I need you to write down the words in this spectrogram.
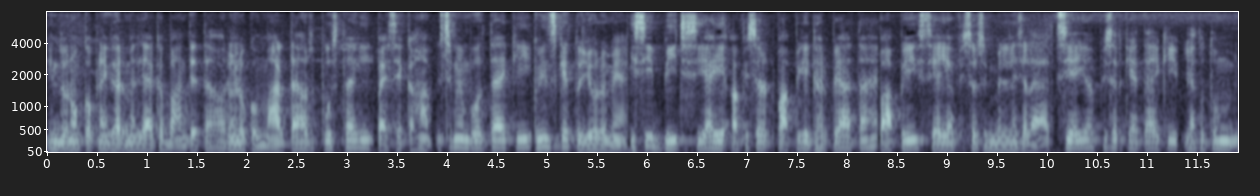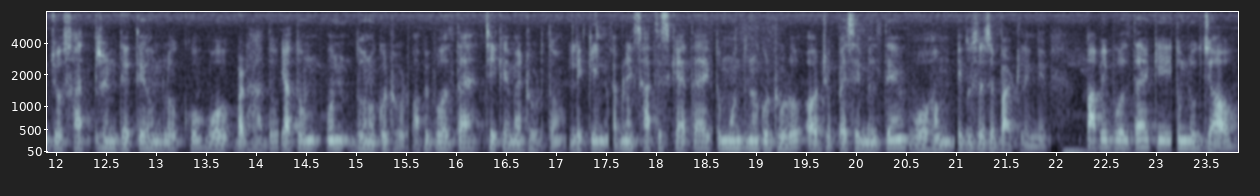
इन दोनों को अपने घर में ले आकर बाँध देता है और इन लोग को मारता है और पूछता है कि पैसे कहाँ स्टिगमैन बोलता है कि क्वींस के तुजोरे में है। इसी बीच सीआई ऑफिसर पापी के घर पे आता है। पापी सीआई ऑफिसर से मिलने चला जाता है। सीआई ऑफिसर कहता है कि या तो तुम जो सात परसेंट देते हो हम लोग को, वो बढ़ा दो, या तुम उन दोनों को ढूंढो। पापी बोलता है, ठीक है, मैं ढूंढता हूँ। लेकिन अपने साथी से कहता है, तुम उन दोनों को ढूंढो और जो पैसे मिलते हैं, वो हम एक दूसरे से बांट लेंगे। पापी बोलता है कि, तुम लोग जाओ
